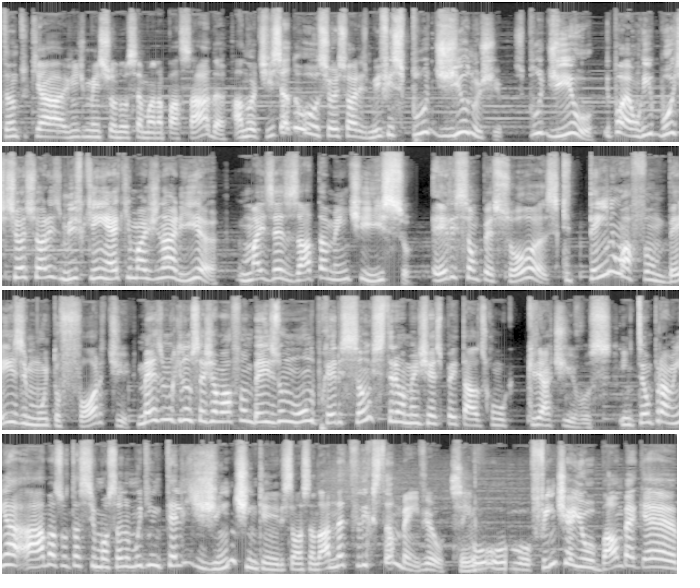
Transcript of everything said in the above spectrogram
Tanto que a gente mencionou semana passada, a notícia do Sr. Sr. Smith explodiu no chip. Explodiu. E, pô, é um reboot do Sr. Sr. Smith, quem é que imaginaria? Mas exatamente isso eles são pessoas que têm uma fanbase muito forte, mesmo que não seja a maior fanbase do mundo, porque eles são extremamente respeitados como criativos. Então, para mim, a Amazon tá se mostrando muito inteligente em quem eles estão assinando. A Netflix também, viu? Sim. O, o Fincher e o Baumbeck é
